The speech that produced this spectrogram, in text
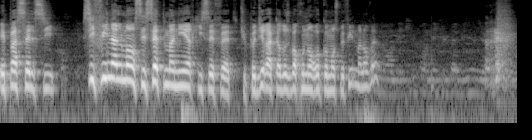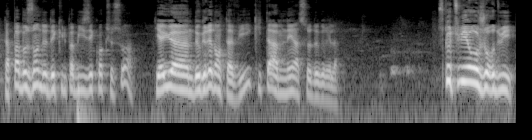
et pas celle-ci? Si finalement c'est cette manière qui s'est faite, tu peux dire à Kadosh Baruch on recommence le film à l'envers On décul- on déculpabilise. le- Tu pas besoin de déculpabiliser quoi que ce soit. Il y a eu un degré dans ta vie qui t'a amené à ce degré-là. Ce que tu es aujourd'hui,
